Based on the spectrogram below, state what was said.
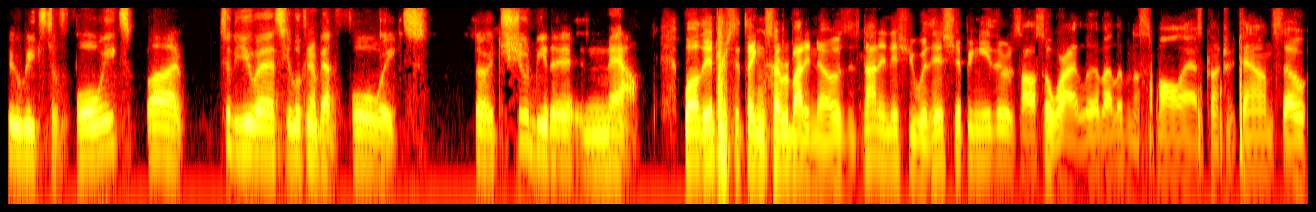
two weeks to four weeks, but to the US, you're looking at about four weeks. So it should be there now. Well, the interesting thing, so everybody knows, it's not an issue with his shipping either. It's also where I live. I live in a small ass country town, so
